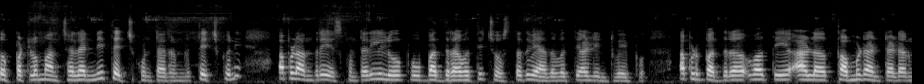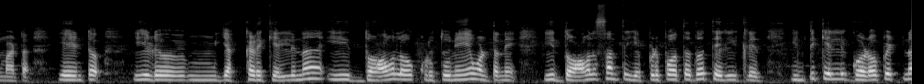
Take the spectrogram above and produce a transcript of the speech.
దుప్పట్లు మంచాలు అన్నీ తెచ్చుకుంటారు తెచ్చుకొని అప్పుడు అందరూ వేసుకుంటారు. ఈలోపు భద్రావతి చూస్తుంది వేదవతి వాళ్ళ ఇంటి వైపు. అప్పుడు భద్రావతి వాళ్ళ తమ్ముడు అంటాడనమాట ఏంటో వీడు ఎక్కడికి వెళ్ళినా ఈ దోమలు కుడుతూనే ఉంటున్నాయి ఈ దోమల సంత ఎప్పుడు పోతుందో తెలియట్లేదు. ఇంటికి వెళ్ళి గొడవ పెట్టిన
